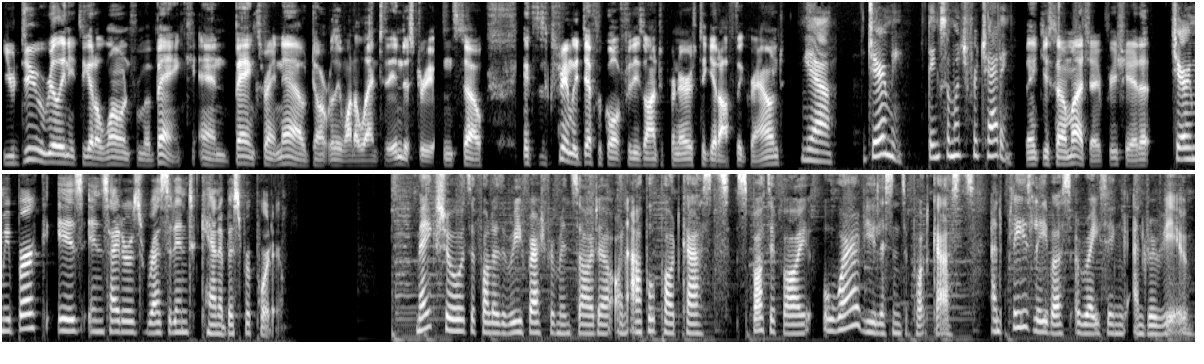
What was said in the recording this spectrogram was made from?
you do really need to get a loan from a bank. And banks right now don't really want to lend to the industry. And so it's extremely difficult for these entrepreneurs to get off the ground. Yeah. Jeremy, thanks so much for chatting. Thank you so much. I appreciate it. Jeremy Burke is Insider's resident cannabis reporter. Make sure to follow the refresh from Insider on Apple Podcasts, Spotify, or wherever you listen to podcasts. And please leave us a rating and review.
